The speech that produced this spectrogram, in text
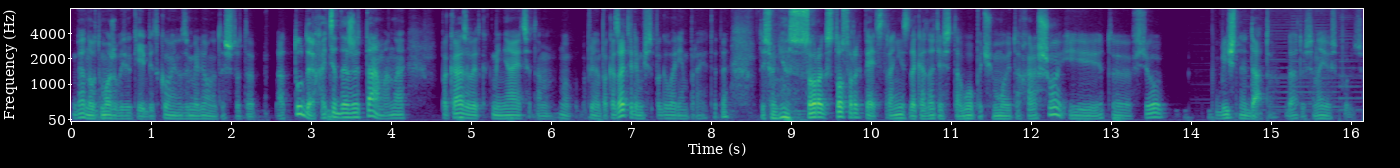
Да, ну вот может быть, окей, биткоин за миллион это что-то оттуда, хотя даже там она показывает, как меняется там, ну, например, показатели, мы сейчас поговорим про это, да? То есть у нее 40, 145 страниц доказательств того, почему это хорошо, и это все публичная дата, да, то есть она ее использует.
